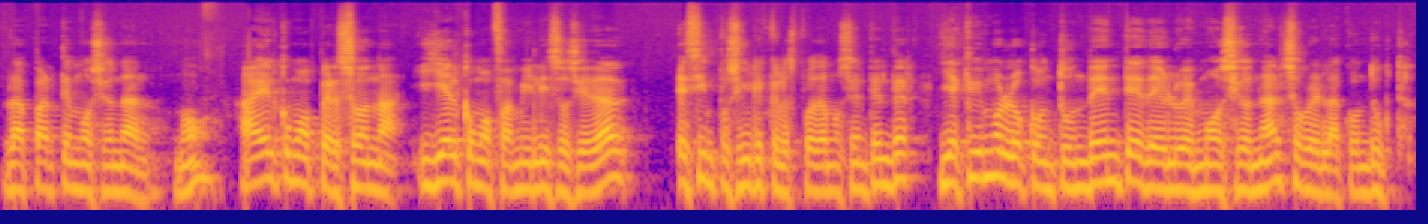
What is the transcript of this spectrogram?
la parte emocional, ¿no? A él como persona y él como familia y sociedad, es imposible que los podamos entender. Y aquí vemos lo contundente de lo emocional sobre la conducta.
